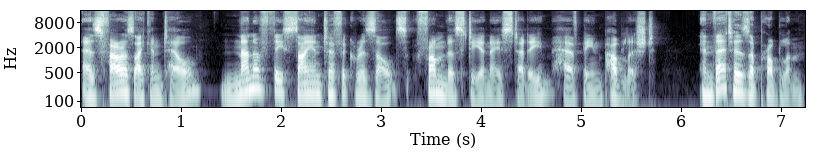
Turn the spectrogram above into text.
as far as I can tell, none of the scientific results from this DNA study have been published. And that is a problem.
